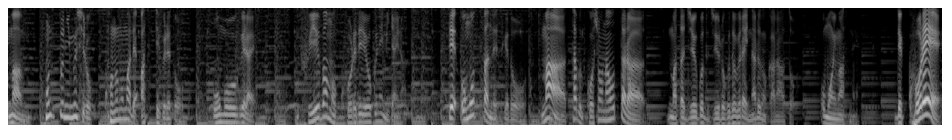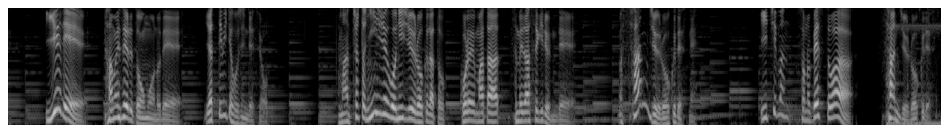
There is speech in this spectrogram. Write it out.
まあ本当にむしろこのままであってくれと思うぐらい。冬場もこれでよくね？みたいな。って思ったんですけどまあ多分故障治ったらまた15度16度ぐらいになるのかなと思いますね。でこれ家で試せると思うのでやってみてほしいんですよ。まあちょっと2526だとこれまた冷たすぎるんで、まあ、36ですね。一番そのベストは36です。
